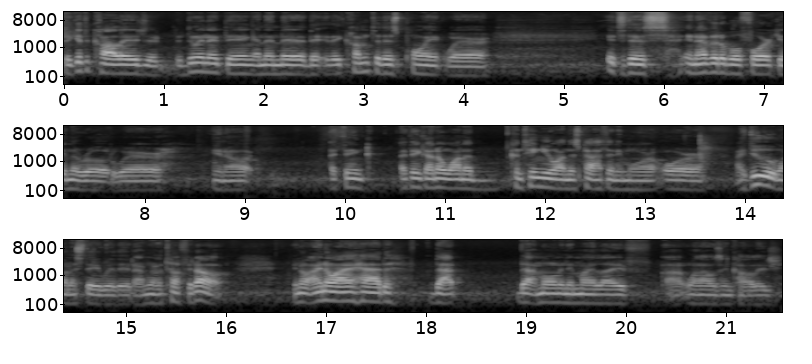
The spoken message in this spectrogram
they get to college, they're, they're doing their thing, and then they they they come to this point where it's this inevitable fork in the road where you know I think I think I don't want to continue on this path anymore, or I do want to stay with it. I'm going to tough it out. You know, I know I had that that moment in my life uh, while I was in college.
